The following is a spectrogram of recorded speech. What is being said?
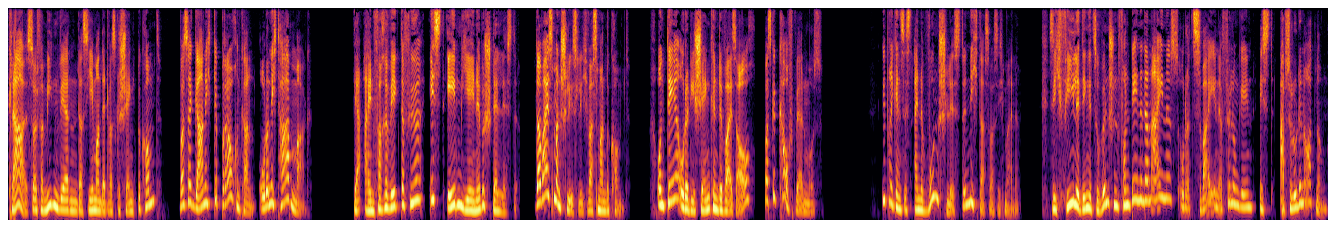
Klar, es soll vermieden werden, dass jemand etwas geschenkt bekommt, was er gar nicht gebrauchen kann oder nicht haben mag. Der einfache Weg dafür ist eben jene Bestellliste. Da weiß man schließlich, was man bekommt. Und der oder die Schenkende weiß auch, was gekauft werden muss. Übrigens ist eine Wunschliste nicht das, was ich meine. Sich viele Dinge zu wünschen, von denen dann eines oder zwei in Erfüllung gehen, ist absolut in Ordnung.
